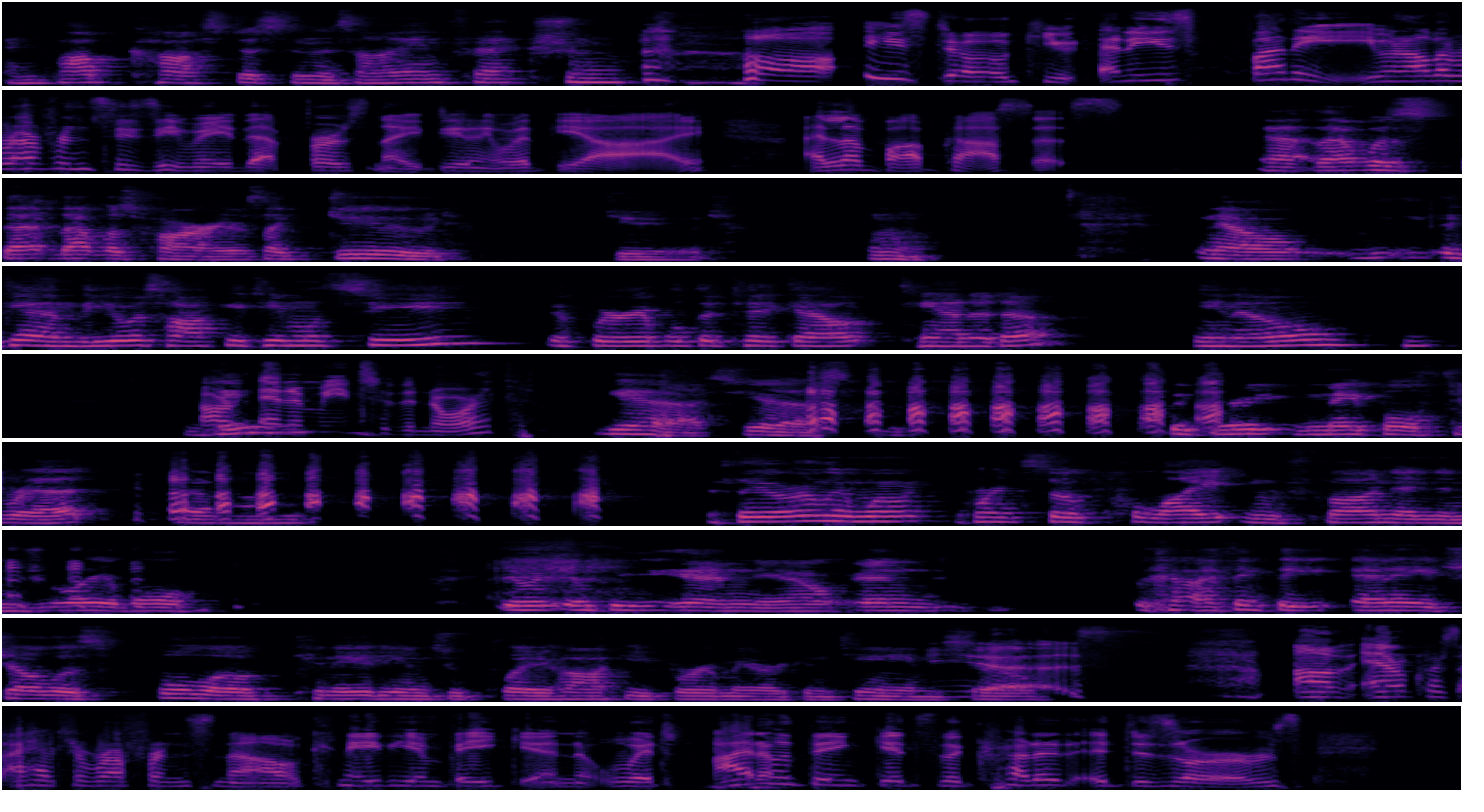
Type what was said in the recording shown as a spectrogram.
and Bob Costas and his eye infection. Oh, he's so cute and he's funny. Even all the references he made that first night dealing with the eye. I love Bob Costas. Yeah, that was that that was hard. It was like, dude, dude. Mm. Now, again, the U.S. hockey team. Let's see if we're able to take out Canada. You know, Our They- enemy to the north. Yes, yes, the great maple threat. Um, if they only weren't weren't so polite and fun and enjoyable, it would, it would be. You know, and I think the NHL is full of Canadians who play hockey for American teams. So. Yes. Um, and of course, I have to reference now Canadian Bacon, which I don't think gets the credit it deserves.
